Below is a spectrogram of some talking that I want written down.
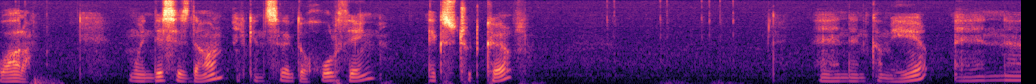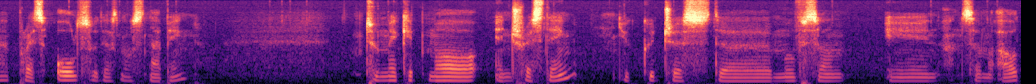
Voila. When this is done, you can select the whole thing, extrude curve, and then come here and uh, press Alt so there's no snapping. To make it more interesting, you could just uh, move some in and some out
